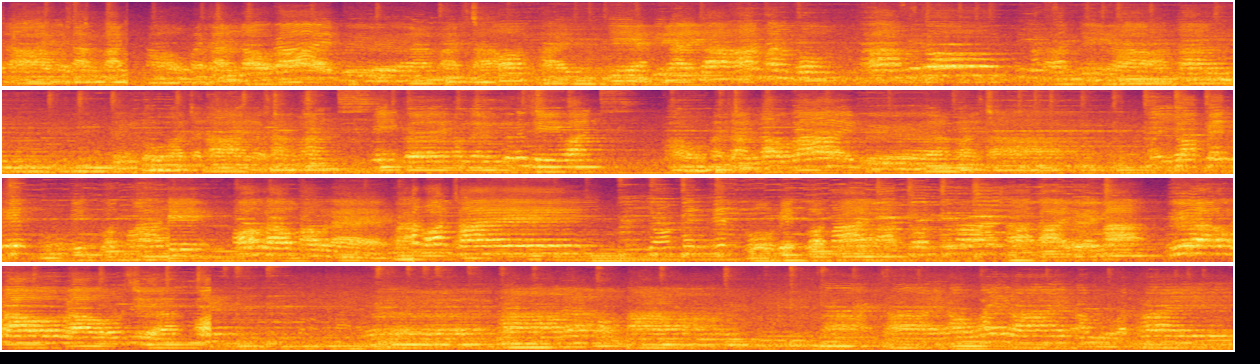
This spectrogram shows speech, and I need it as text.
ประจันเราร้ายเพื่อประชาไม่ยอมเป็นพิษผู้ผิดกฎหมายของเราเขาแหลกมาบอนชัยยอมเป็นพิษผู้ผิดกฎหมายปราบชนผู้ร้ายฆ่าตายเลยมาเพื่อ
